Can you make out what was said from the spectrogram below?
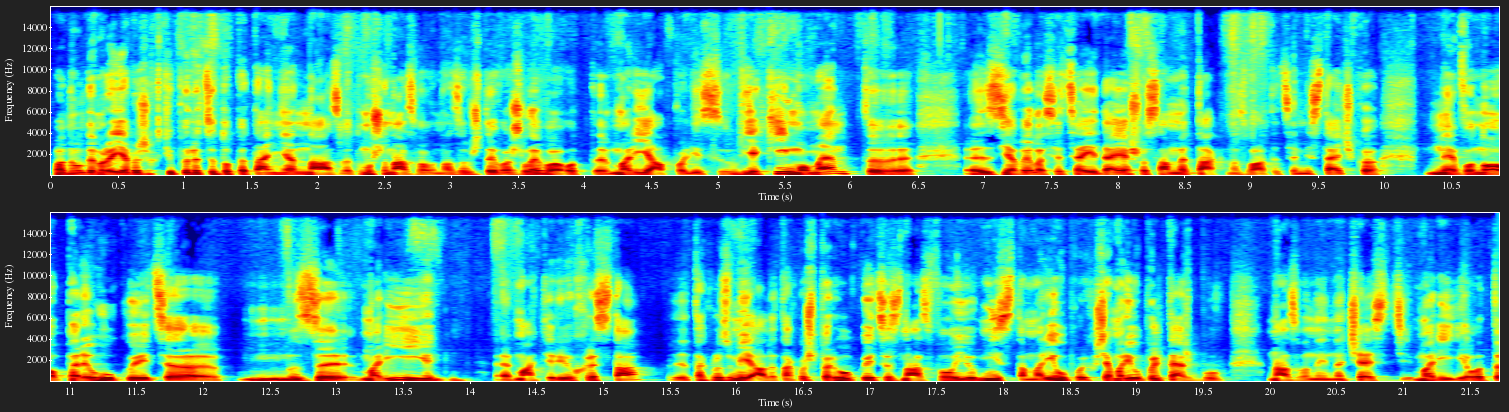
Пане Володимире, я би ж хотів повернутися до питання назви, тому що назва вона завжди важлива. От Маріаполіс, в який момент е, з'явилася ця ідея, що саме так назвати це містечко? Е, Воно перегукується з Марією, матір'ю Христа, е, так розумію, але також перегукується з назвою міста Маріуполь. Хоча Маріуполь теж був названий на честь Марії. От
